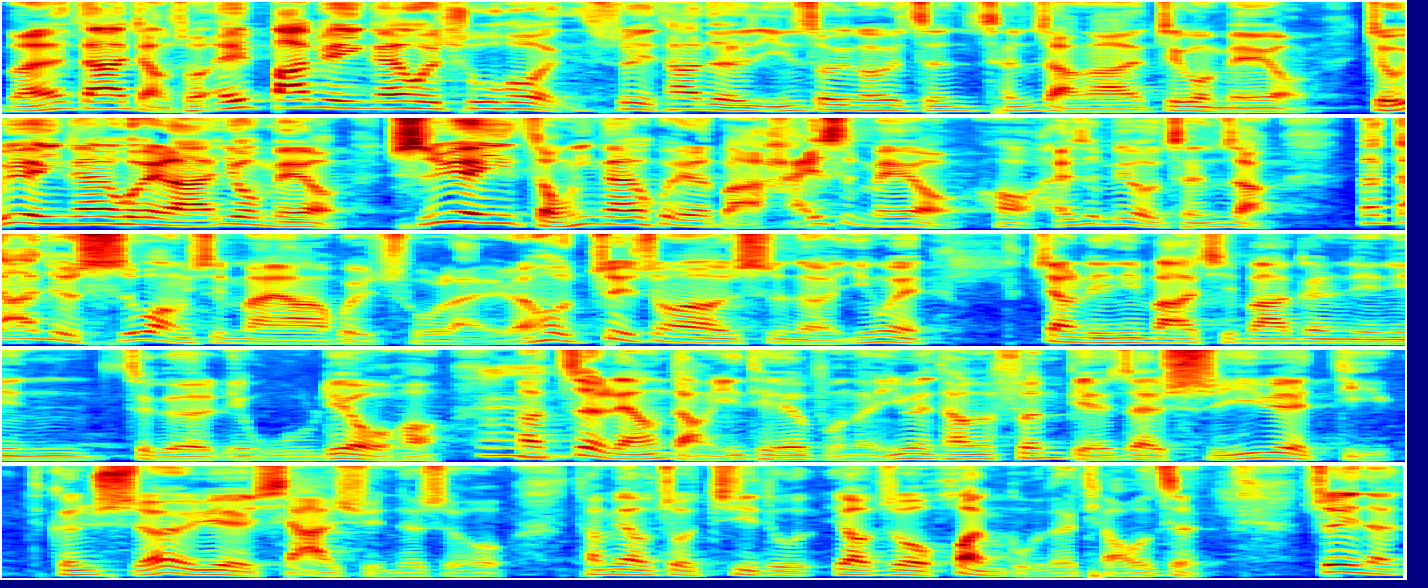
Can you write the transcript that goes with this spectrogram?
本来大家讲说，哎，八月应该会出货，所以它的营收应该会增成长啊。结果没有，九月应该会啦，又没有，十月一总应该会了吧，还是没有，好，还是没有成长。那大家就失望性卖压会出来。然后最重要的是呢，因为像零零八七八跟零零这个零五六哈，那这两档 ETF 呢，因为他们分别在十一月底跟十二月下旬的时候，他们要做季度要做换股的调整，所以呢，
